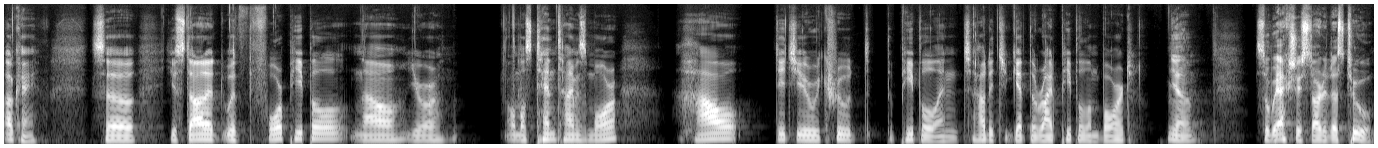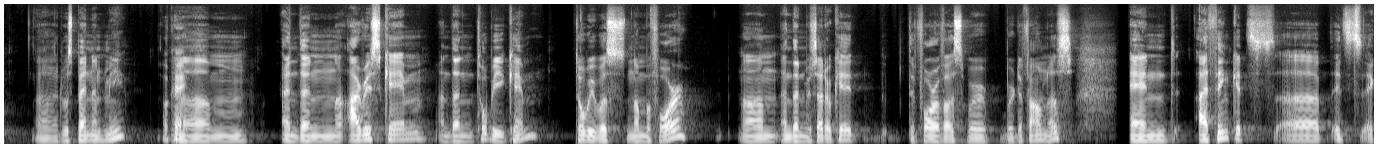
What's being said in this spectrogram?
Okay. So you started with four people, now you're almost 10 times more. How did you recruit the people and how did you get the right people on board? Yeah. So we actually started as two. Uh, it was Ben and me. Okay. Um, and then Iris came and then Toby came. Toby was number four um, and then we said, okay, the four of us were were the founders, and I think it's uh, it's a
